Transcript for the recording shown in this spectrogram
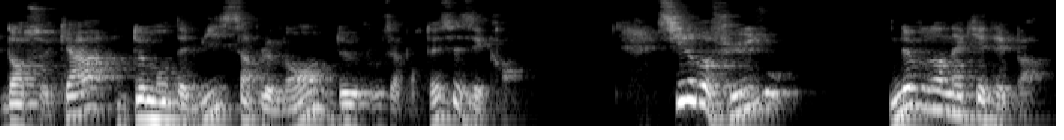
Dans ce cas, demandez-lui simplement de vous apporter ses écrans. S'il refuse, ne vous en inquiétez pas.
